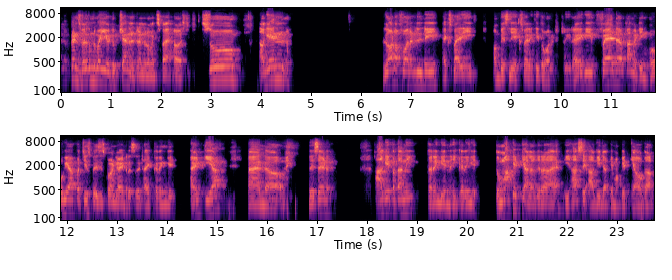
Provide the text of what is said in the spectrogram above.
Hello friends, welcome to my YouTube channel, Trendonomics by Hurst. So again, lot of volatility, expiry, obviously expiry थी तो volatility रहेगी। Fade का meeting हो गया 25 basis point का interest rate hike करेंगे। Hike किया एंड दे सेड आगे पता नहीं करेंगे नहीं करेंगे। तो मार्केट क्या लग रहा है? यहाँ से आगे जाके मार्केट क्या होगा?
